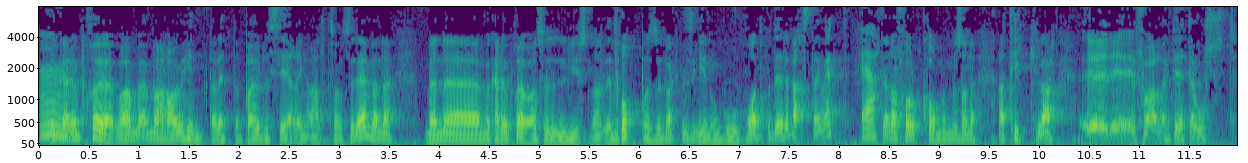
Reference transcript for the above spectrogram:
Mm. Vi kan jo prøve, vi, har jo hinta litt om periodisering og alt sånt så det, men, men uh, vi kan jo prøve å så lysne litt opp og så faktisk gi noen gode råd, for det er det verste jeg vet. Ja. Det er når folk kommer med sånne artikler. «Eh, Det er farlig å spise ost.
